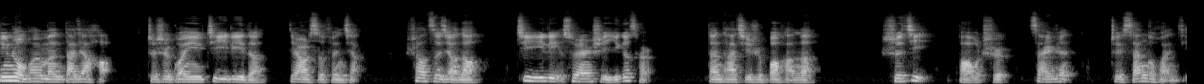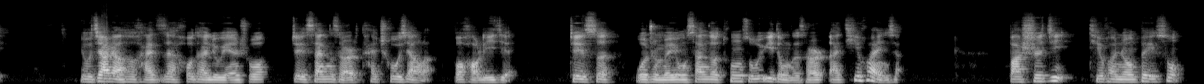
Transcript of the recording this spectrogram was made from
听众朋友们，大家好，这是关于记忆力的第二次分享。上次讲到，记忆力虽然是一个词儿，但它其实包含了实际、保持、再认这三个环节。有家长和孩子在后台留言说，这三个词儿太抽象了，不好理解。这次我准备用三个通俗易懂的词儿来替换一下，把实际替换成背诵，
